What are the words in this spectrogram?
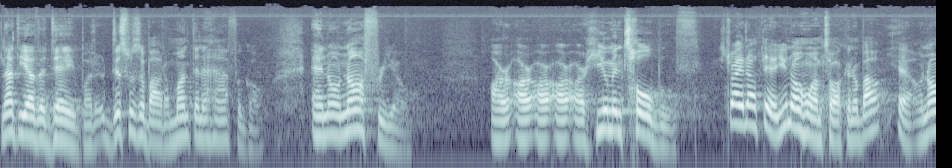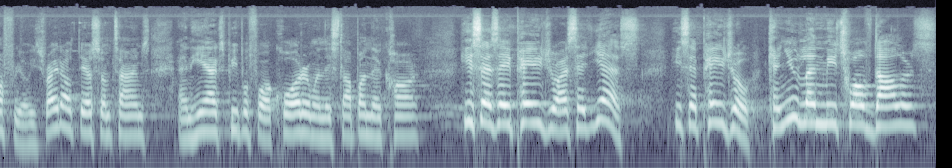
Not the other day, but this was about a month and a half ago. And Onofrio, our, our, our, our, human toll booth, he's right out there. You know who I'm talking about. Yeah, Onofrio. He's right out there sometimes, and he asks people for a quarter when they stop on their car. He says, Hey, Pedro. I said, Yes. He said, Pedro, can you lend me $12?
